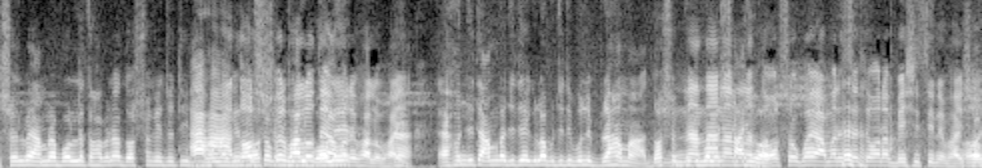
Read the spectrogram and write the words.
সোহেল ভাই আমরা বললে তো হবে না দর্শকের যদি হ্যাঁ, ভালো হ্যাঁ, লাগে দর্শকের বলে- আমারে ভালো ভাই। হ্যাঁ, এখন যদি আমরা যদি এগুলো যদি বলি ব্রাহ্মা দর্শক যদি বলে শাহিওয়াল। দর্শক ভাই আমার চাইতে ওরা বেশি চিনে ভাই সব।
